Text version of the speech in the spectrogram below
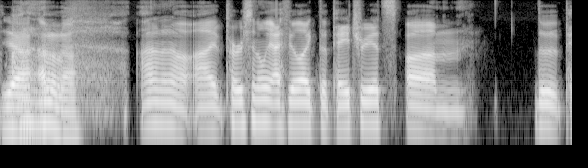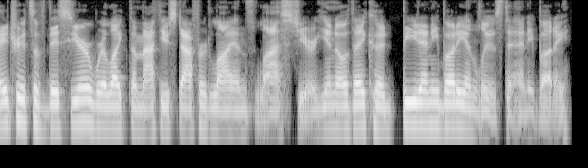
Yeah, I don't know. I don't know. I personally I feel like the Patriots um the Patriots of this year were like the Matthew Stafford Lions last year. You know, they could beat anybody and lose to anybody.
